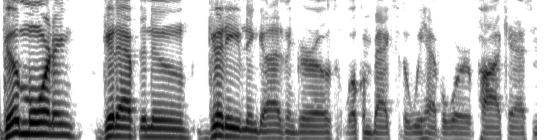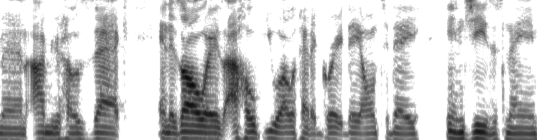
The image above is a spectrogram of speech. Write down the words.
Good morning, good afternoon, good evening, guys and girls. Welcome back to the We Have a Word podcast, man. I'm your host, Zach. And as always, I hope you all have had a great day on today in Jesus' name.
